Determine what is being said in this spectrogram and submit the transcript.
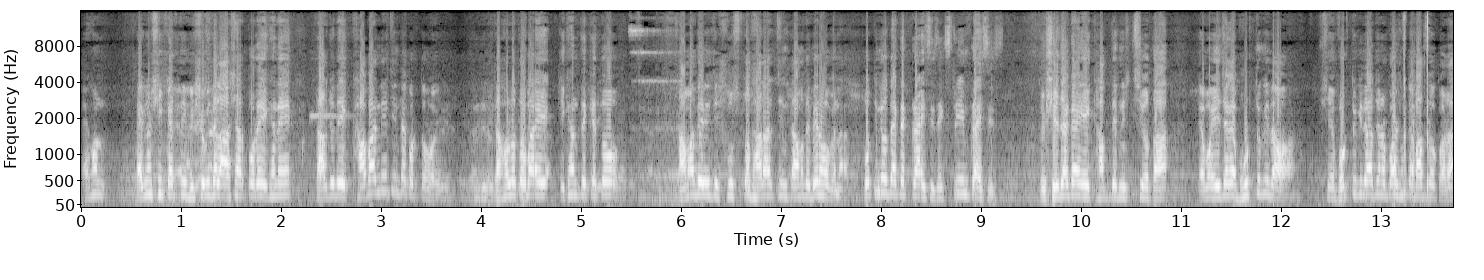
এখন একজন শিক্ষার্থী বিশ্ববিদ্যালয়ে আসার পরে এখানে তার যদি খাবার নিয়ে চিন্তা করতে হয়, তাহলে তো ভাই এখান থেকে তো আমাদের এই যে সুস্থ ধারার চিন্তা আমাদের বের হবে না। প্রতিনিয়ত একটা ক্রাইসিস এক্সট্রিম ক্রাইসিস তো সে জায়গায় এই খাদ্যের নিশ্চয়তা এবং এই জায়গায় ভর্তুকি দেওয়া, সে ভর্তুকি দেওয়ার জন্য পড়াশোনাকে বাধ্য করা,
